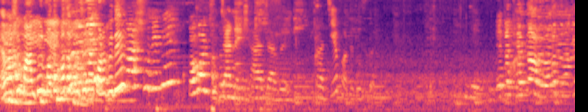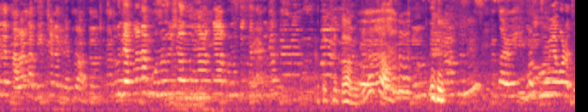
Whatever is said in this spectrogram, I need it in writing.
এবার সে মতো কথা বলছে না করবে দি? কখন? জানে সারা যাবে। কাজিয়ে ফটো তুলবে এটা খেতে হবে বাবা তোমাকে যে থালাটা দিচ্ছে না খেতে হবে। তুমি দেখলে না কোনো বিষয় তোমাকে আর কোনোকে খেতে দিল? তো খেতে হবে বুঝলে ঘুমিয়ে পড়েছে।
